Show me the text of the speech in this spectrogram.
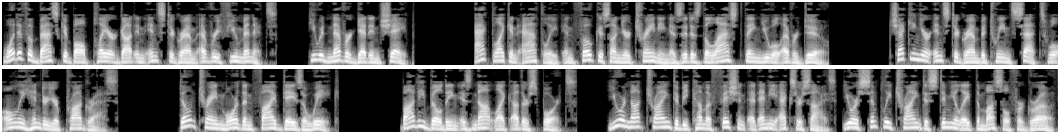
What if a basketball player got an Instagram every few minutes? He would never get in shape. Act like an athlete and focus on your training as it is the last thing you will ever do. Checking your Instagram between sets will only hinder your progress. Don't train more than five days a week. Bodybuilding is not like other sports. You are not trying to become efficient at any exercise, you are simply trying to stimulate the muscle for growth.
